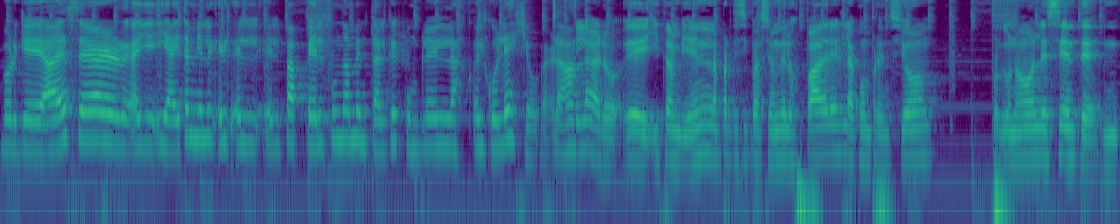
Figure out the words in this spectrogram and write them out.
porque ha de ser, y hay también el, papel fundamental que cumple el, colegio, ¿verdad? Claro, eh, y también la participación de los padres, la comprensión, porque un adolescente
